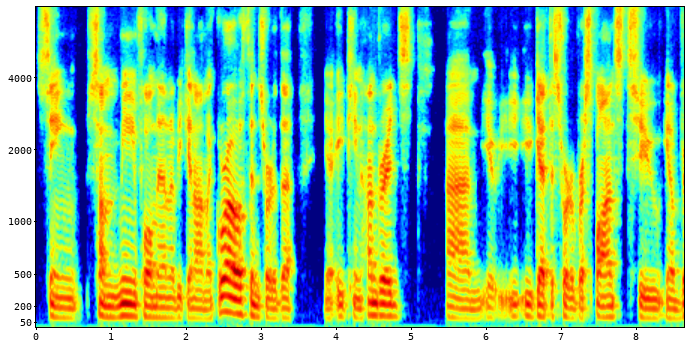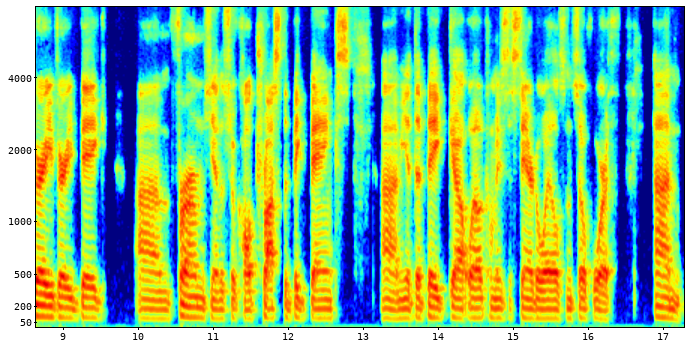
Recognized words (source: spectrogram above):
seeing some meaningful amount of economic growth in sort of the you know, 1800s. Um, you, you get this sort of response to you know very very big um, firms, you know the so-called trust, the big banks, um, you know the big uh, oil companies, the Standard Oils, and so forth. Um,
